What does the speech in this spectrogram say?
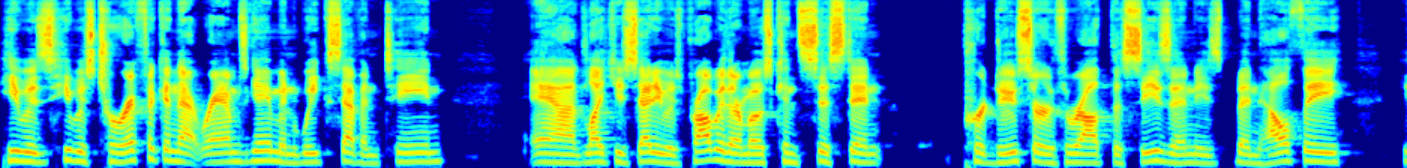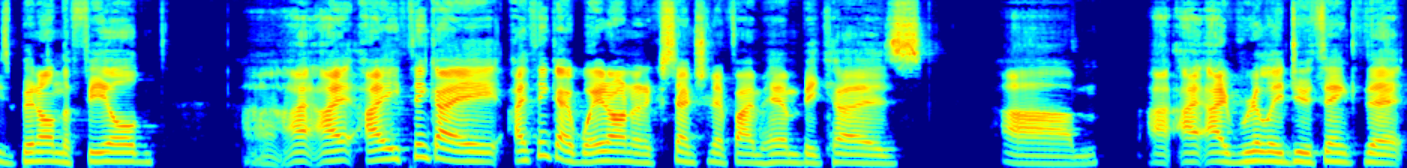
He was he was terrific in that Rams game in Week 17, and like you said, he was probably their most consistent producer throughout the season. He's been healthy. He's been on the field. Uh, I, I, I think I I think I wait on an extension if I'm him because um, I, I really do think that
